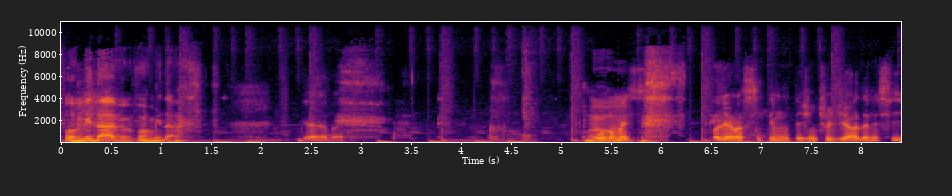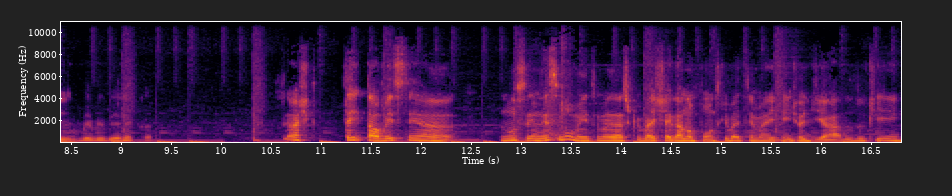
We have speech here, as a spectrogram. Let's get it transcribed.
Formidável, formidável. Cara. Porra, mas olhando assim, tem muita gente odiada nesse BBB, né, cara? Eu acho que tem- talvez tenha. Não sei nesse momento, mas acho que vai chegar no ponto que vai ter mais gente odiada do que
